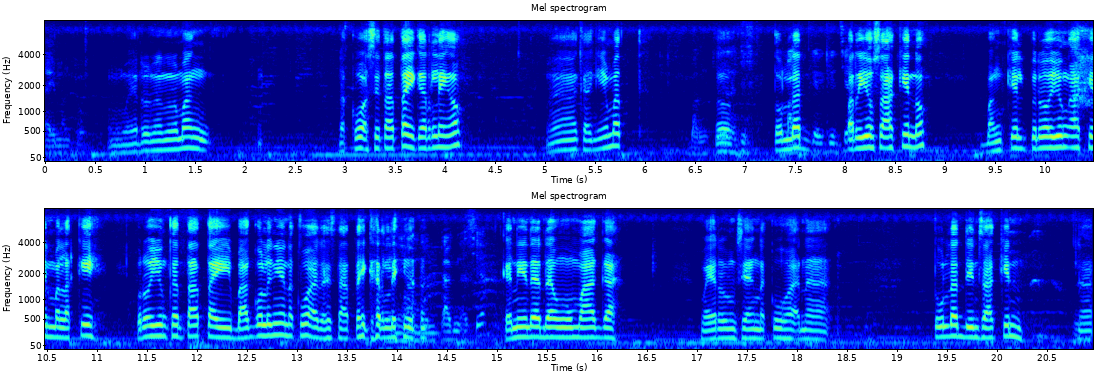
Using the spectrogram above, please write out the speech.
Tay man to. Mayroon na namang nakuha si Tatay Carling oh. Mga kagimat. Bangkil. Oh, tulad Bangkil pareho sa akin no. Bangkel pero yung akin malaki. Pero yung kan tatay bago lang niya nakuha si Tatay Carling. Nga, buntag na siya. Kanina daw umaga. Mayroon siyang nakuha na tulad din sa akin. Na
